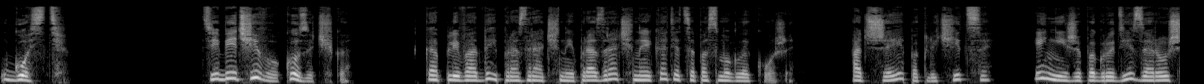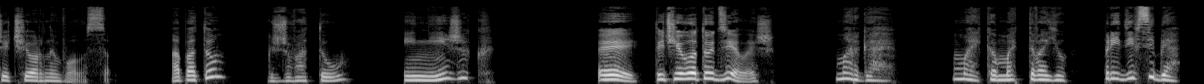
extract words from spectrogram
Гость. «Тебе чего, козочка?» Капли воды, прозрачные-прозрачные, катятся по смуглой коже. От шеи по ключице и ниже по груди, заросшей черным волосом. А потом к животу и ниже к... «Эй, ты чего тут делаешь?» Моргаю. «Майка, мать твою, приди в себя!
